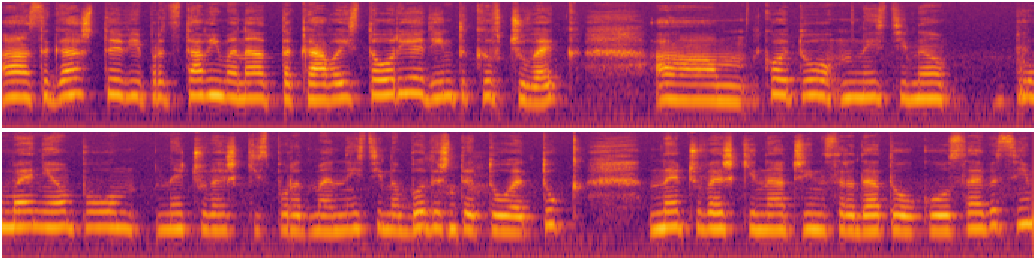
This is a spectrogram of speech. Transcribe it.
А, сега ще ви представим една такава история, един такъв човек, а, който наистина променя по нечовешки, според мен. Наистина бъдещето е тук, нечовешки начин, средата около себе си.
